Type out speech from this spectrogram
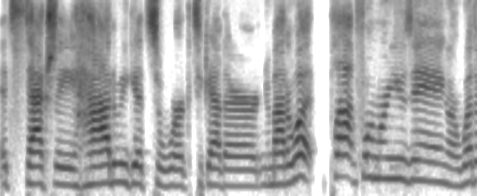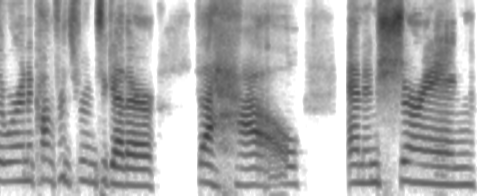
It's actually how do we get to work together no matter what platform we're using or whether we're in a conference room together the how and ensuring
